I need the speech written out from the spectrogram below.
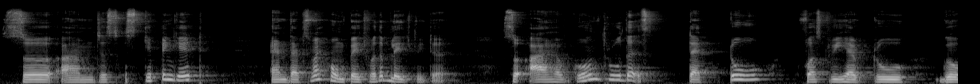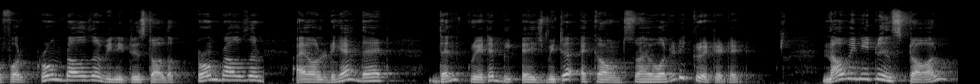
So I'm just skipping it and that's my homepage for the BlazeMeter. So I have gone through the step two. First we have to go for Chrome browser. We need to install the Chrome browser. I already have that. Then create a BlazeMeter account. So I have already created it. Now we need to install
